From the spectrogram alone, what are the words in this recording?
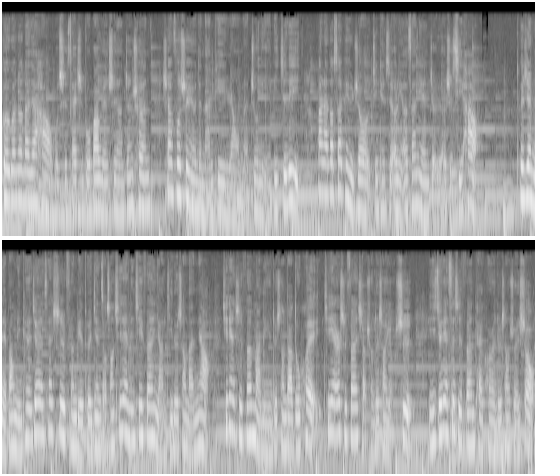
各位观众，大家好，我是赛事播报员是梁真纯。胜负是永远的难题，让我们助你一臂之力。欢迎来到赛评宇宙，今天是二零二三年九月二十七号。推荐美邦明天的焦点赛事，分别推荐早上七点零七分洋基对上蓝鸟，七点十分马林鱼对上大都会，七点二十分小熊对上勇士，以及九点四十分太空人对上水手。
